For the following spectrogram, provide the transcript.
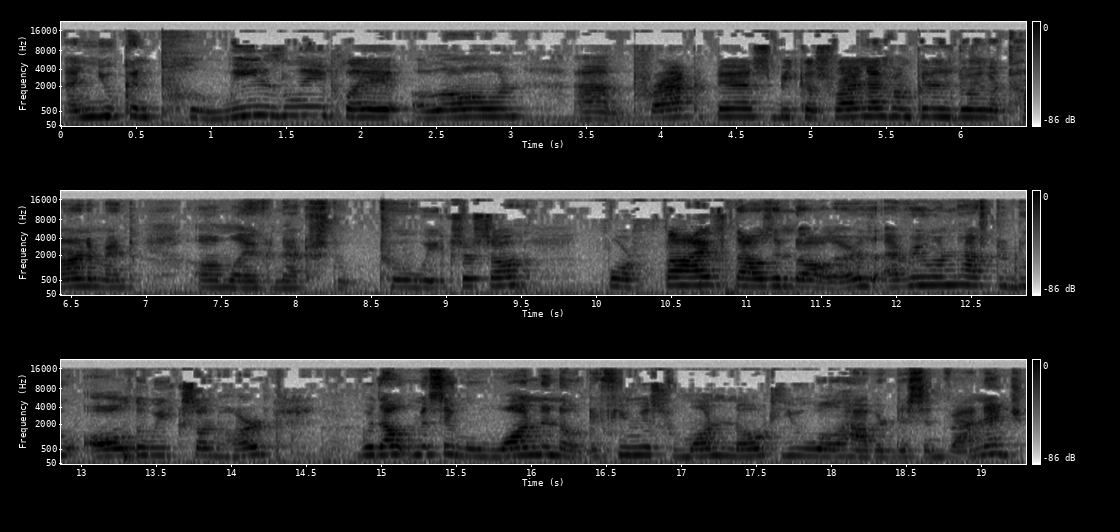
and you can pleasely play alone and practice because Friday Night Funkin' is doing a tournament um like next two weeks or so for five thousand dollars. Everyone has to do all the weeks on hard without missing one note. If you miss one note, you will have a disadvantage.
